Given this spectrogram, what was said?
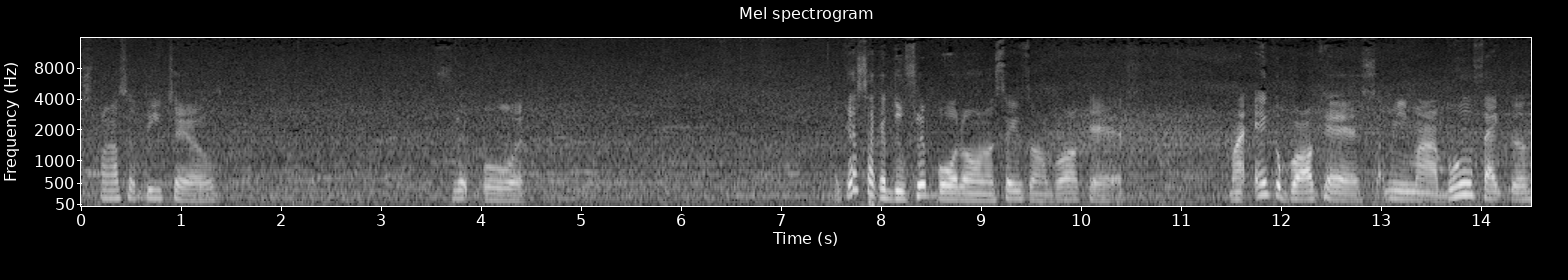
Sponsor details. Flipboard. I guess I could do Flipboard on a Safe Zone broadcast. My anchor broadcast, I mean my Boom Factor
